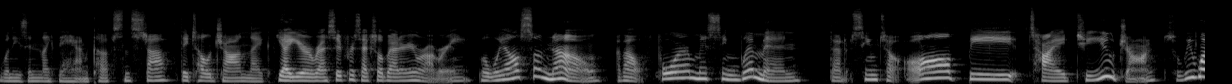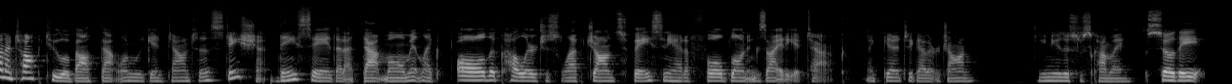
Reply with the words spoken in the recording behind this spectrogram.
when he's in like the handcuffs and stuff, they tell John, like, yeah, you're arrested for sexual battery and robbery. But we also know about four missing women that seem to all be tied to you, John. So we want to talk to you about that when we get down to the station. They say that at that moment, like all the color just left John's face and he had a full blown anxiety attack. Like, get it together, John. You knew this was coming. So they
